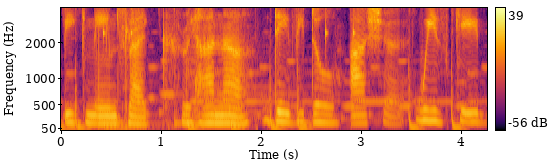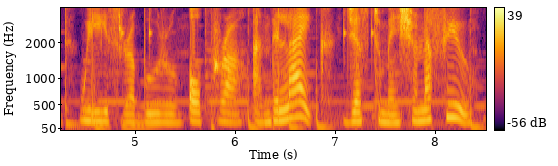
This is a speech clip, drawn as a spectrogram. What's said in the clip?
big names like Rihanna, Davido, Usher, Wizkid, Willis Raburu, Oprah, and the like, just to mention a few.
